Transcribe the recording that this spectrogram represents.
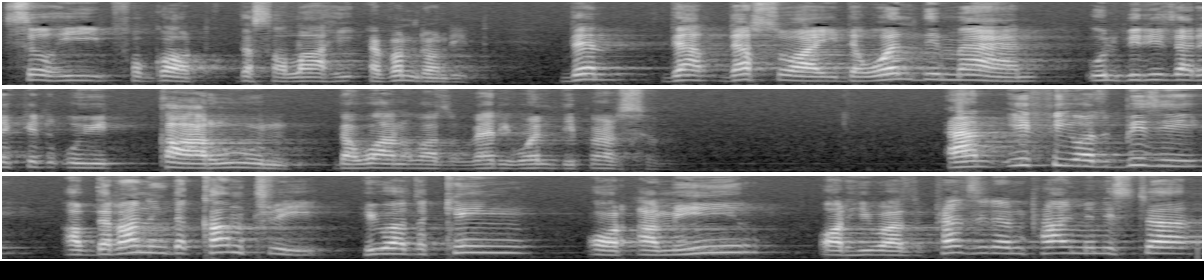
So he forgot the salah, he abandoned it. Then that, that's why the wealthy man will be resurrected with Qarun, the one who was a very wealthy person. And if he was busy of the running the country, he was a king or Amir, or he was president, prime minister,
